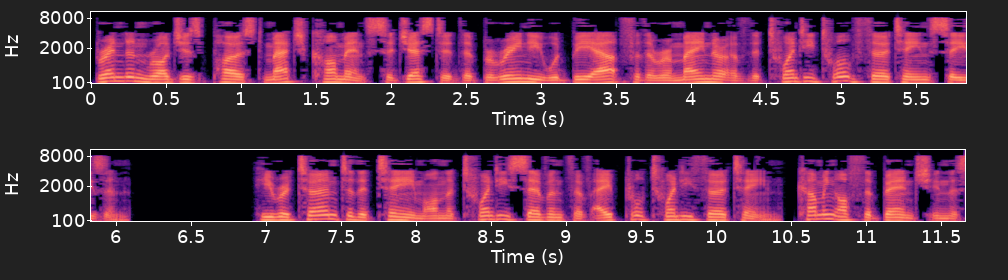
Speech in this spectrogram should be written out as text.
Brendan Rodgers' post-match comments suggested that Borini would be out for the remainder of the 2012–13 season. He returned to the team on 27 April 2013, coming off the bench in the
